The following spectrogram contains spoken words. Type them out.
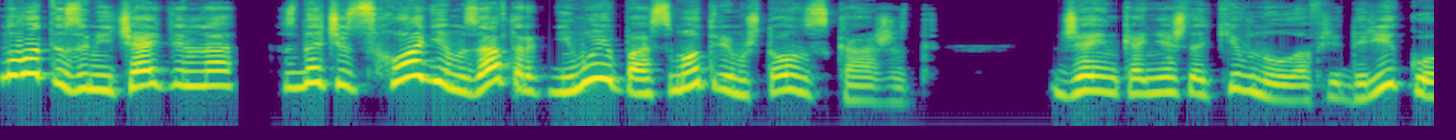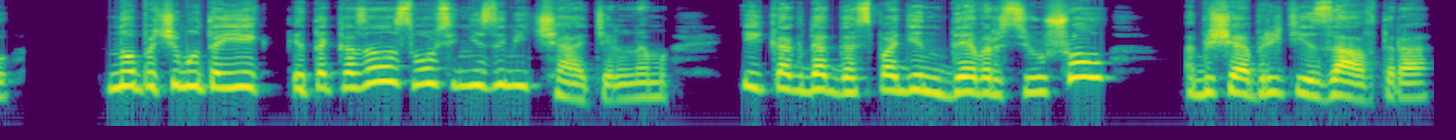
Ну вот и замечательно. Значит, сходим завтра к нему и посмотрим, что он скажет. Джейн, конечно, кивнула Фредерику, но почему-то ей это казалось вовсе не замечательным, и когда господин Деверси ушел, обещая прийти завтра,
